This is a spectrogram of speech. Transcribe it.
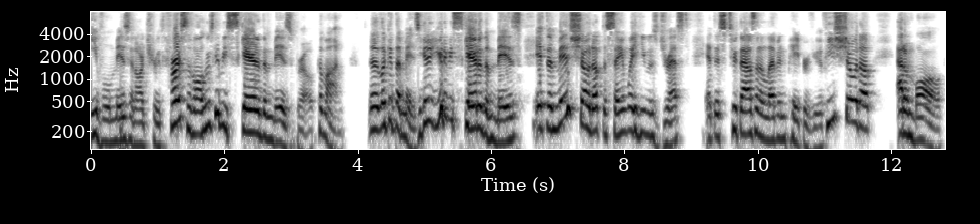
evil Miz and R Truth. First of all, who's gonna be scared of the Miz, bro? Come on. Uh, Look at the Miz. You're gonna, you're gonna be scared of the Miz? If the Miz showed up the same way he was dressed at this 2011 pay-per-view, if he showed up at a mall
